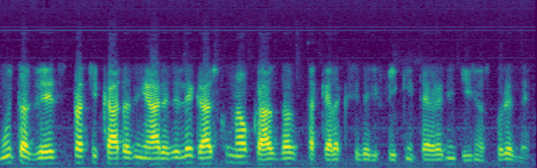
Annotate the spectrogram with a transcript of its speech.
muitas vezes praticadas em áreas ilegais, como é o caso da, daquela que se verifica em terras indígenas, por exemplo.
